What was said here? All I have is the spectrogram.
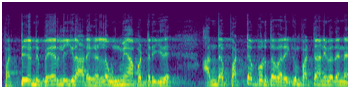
பட்டு என்று பெயர் இருக்கிற ஆடைகளில் உண்மையாக பட்டு இருக்குது அந்த பட்டை பொறுத்த வரைக்கும் பட்டு அணிவது என்ன?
